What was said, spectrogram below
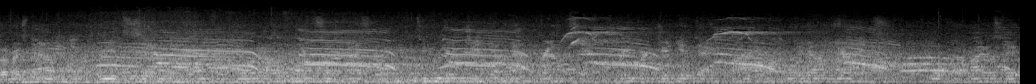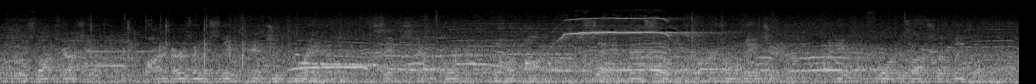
Runners bound to be three seven one from Florida, Alfonso Castro, two Virginia, three Virginia Tech, five Royale four Ohio State, Rose Longache, five Arizona State, Andrew Graham, six California, seven Minnesota, Lawrence Olajek, eight Florida's Oxford Lindblom.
